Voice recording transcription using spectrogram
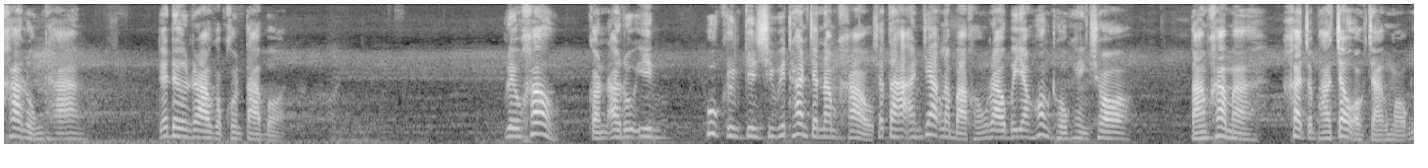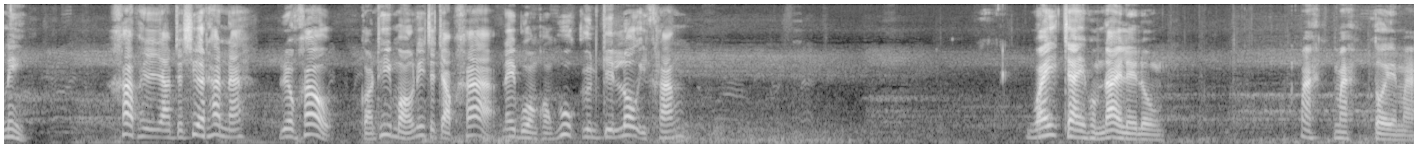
ข้าหลงทาง และเดินราวกับคนตาบอด เร็วเข้า ก่อนอารูอิน ผู้กลืนกินชีวิตท่านจะนำข่าวชะตาอันยากลำบากของเราไปยังห้องโถงแห่งชอ ตามข้ามา ข้าจะพาเจ้าออกจากหมอกนี่ ข้าพยายามจะเชื่อท่านนะ เร็วเข้า ก่อนที่หมอกนี่จะจับข้าในบ่วงของผู้กลืนกินโลกอีกครั้ง ไว้ใจผมได้เลยลงมา มาตัวเองมา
